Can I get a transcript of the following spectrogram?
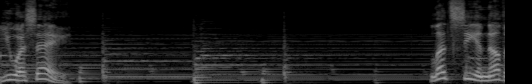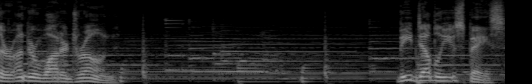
USA. Let's see another underwater drone. BW Space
